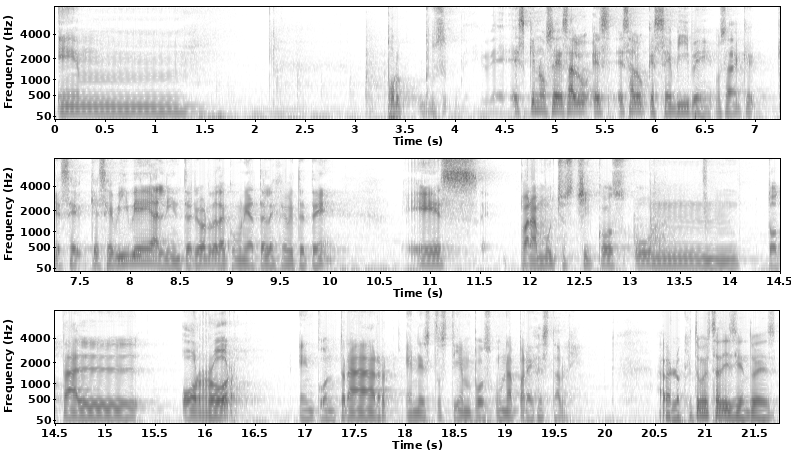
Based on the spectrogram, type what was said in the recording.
Em, por pues, es que no sé, es algo, es, algo que se vive, o sea, que, que, se, que se vive al interior de la comunidad LGBT. Es para muchos chicos un total horror encontrar en estos tiempos una pareja estable. A ver, lo que tú me estás diciendo es,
